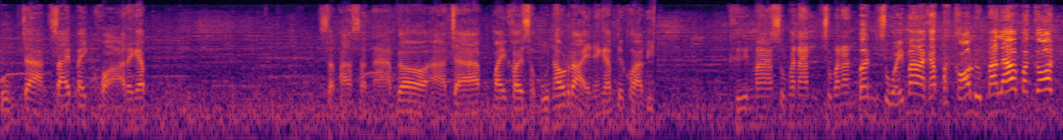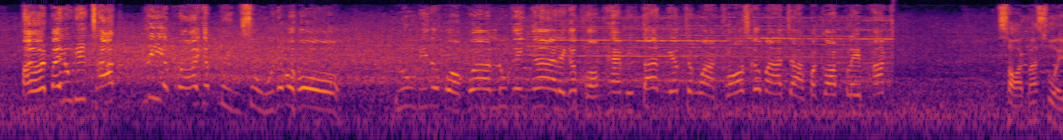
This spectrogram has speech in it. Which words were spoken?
บุกจากซ้ายไปขวานะครับ สภาพสนามก็อาจจะไม่ค่อยสมบูรณ์เท่าไหร่นะครับด้วยความที่คืนมาสุพนันสุพนันเบิ้ลสวยมากครับปากกรหลุดมาแล้วปากกรณ์เปิดไปลูกนี้ชัดเรียบร้อยครับ1นศูนย์นะโอ้โหลูกนี้ต้องบอกว่าลูกง่ายๆเลยครับของแฮมิลตันครับจังหวะครอสเข้ามาจากปากรณ์เปรมพัก สอดมาสวย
